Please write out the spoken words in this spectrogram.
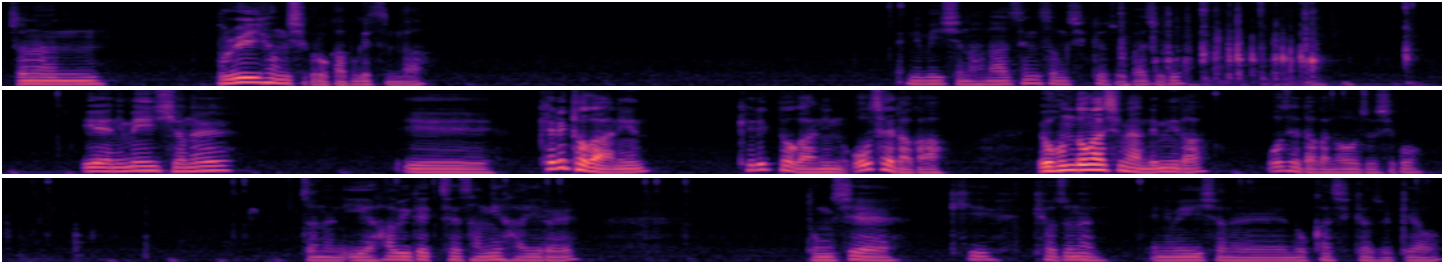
저는 불 형식으로 가보겠습니다. 애니메이션 하나 생성시켜 줘가지고 이 애니메이션을 이 캐릭터가 아닌 캐릭터가 아닌 옷에다가 이거 혼동하시면 안 됩니다. 옷에다가 넣어주시고 저는 이 하위 객체 상위 하위를 동시에 키 켜주는 애니메이션을 녹화시켜 줄게요.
